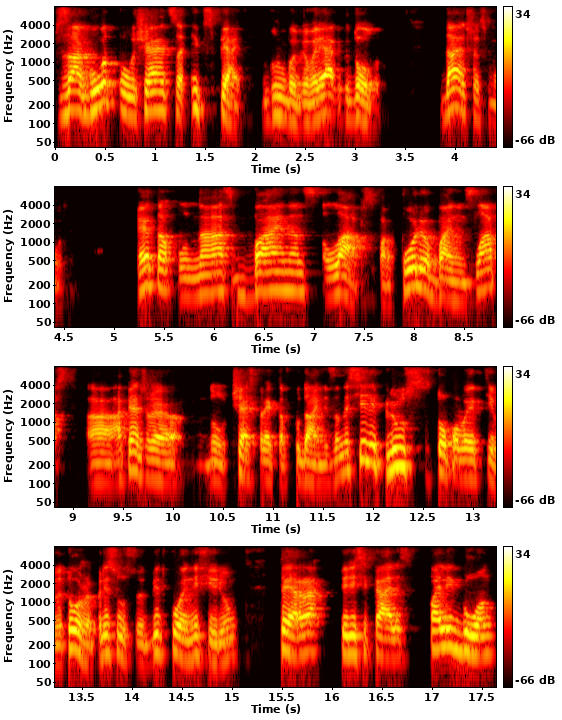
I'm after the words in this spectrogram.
за год получается x5, грубо говоря, к доллару. Дальше смотрим. Это у нас Binance Labs, портфолио Binance Labs. А, опять же, ну, часть проектов, куда они заносили, плюс топовые активы тоже присутствуют. Биткоин, эфириум, Terra пересекались, Polygon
